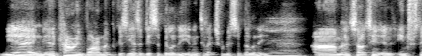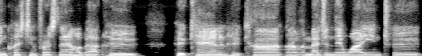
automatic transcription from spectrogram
Yeah, in, in the current environment because he has a disability, an intellectual disability. Mm. Um, and so it's an interesting question for us now about who who can and who can't um, imagine their way into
